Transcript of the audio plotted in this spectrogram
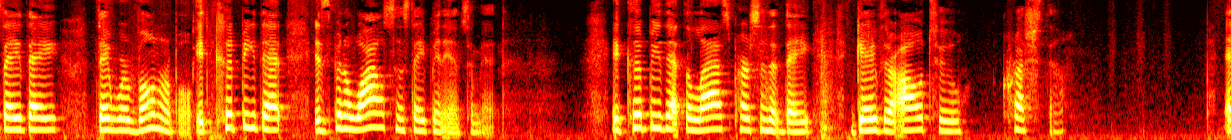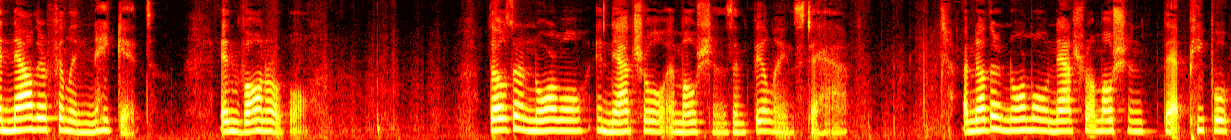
they they they were vulnerable. It could be that it's been a while since they've been intimate. It could be that the last person that they gave their all to crushed them. And now they're feeling naked and vulnerable. Those are normal and natural emotions and feelings to have. Another normal, natural emotion that people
